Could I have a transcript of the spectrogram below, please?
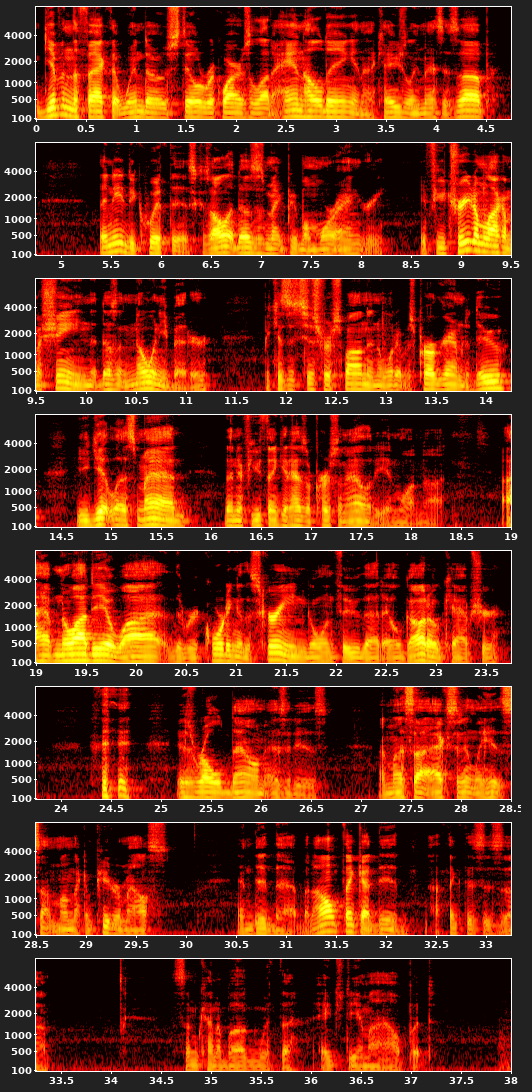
Given the fact that Windows still requires a lot of hand holding and occasionally messes up, they need to quit this because all it does is make people more angry. If you treat them like a machine that doesn't know any better because it's just responding to what it was programmed to do, you get less mad than if you think it has a personality and whatnot. I have no idea why the recording of the screen going through that Elgato capture is rolled down as it is, unless I accidentally hit something on the computer mouse and did that. But I don't think I did. I think this is uh, some kind of bug with the HDMI output.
